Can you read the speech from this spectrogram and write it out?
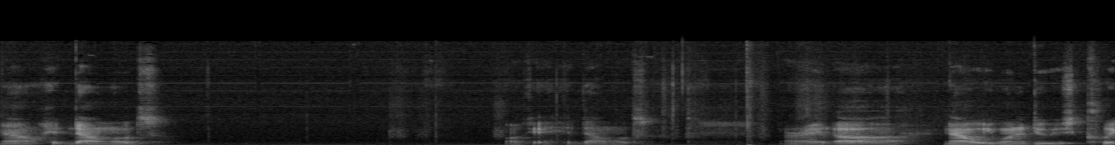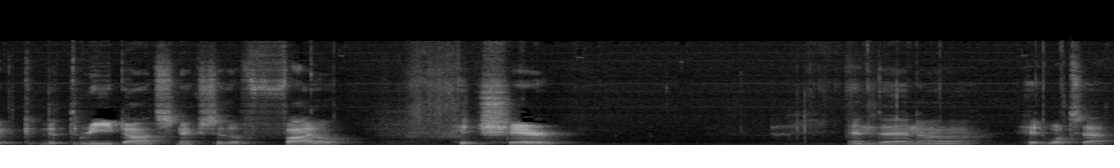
Now hit downloads. Okay, hit downloads. Alright, uh, now what you want to do is click the three dots next to the file, hit share, and then uh, hit WhatsApp.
